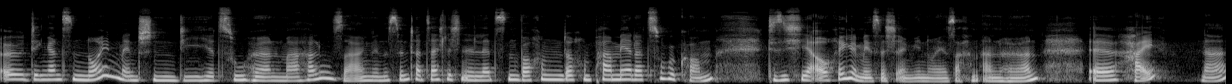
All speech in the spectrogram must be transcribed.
äh, den ganzen neuen Menschen, die hier zuhören, mal Hallo sagen, denn es sind tatsächlich in den letzten Wochen doch ein paar mehr dazugekommen, die sich hier auch regelmäßig irgendwie neue Sachen anhören. Äh, hi, na,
